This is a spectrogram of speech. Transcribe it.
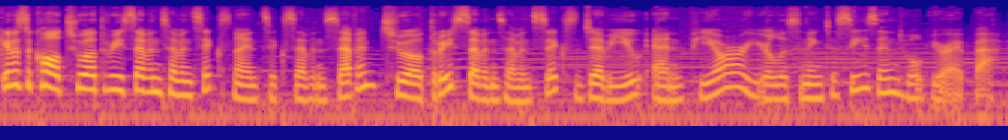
Give us a call, 203 776 9677, 203 776 WNPR. You're listening to Seasoned. We'll be right back.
